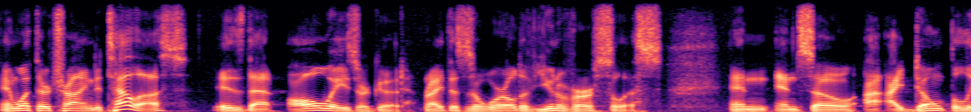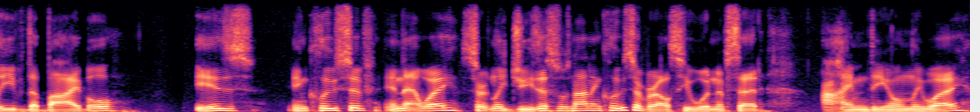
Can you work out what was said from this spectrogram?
And what they're trying to tell us is that always are good, right? This is a world of universalists. And, and so I, I don't believe the Bible is inclusive in that way. Certainly, Jesus was not inclusive, or else he wouldn't have said, I'm the only way.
